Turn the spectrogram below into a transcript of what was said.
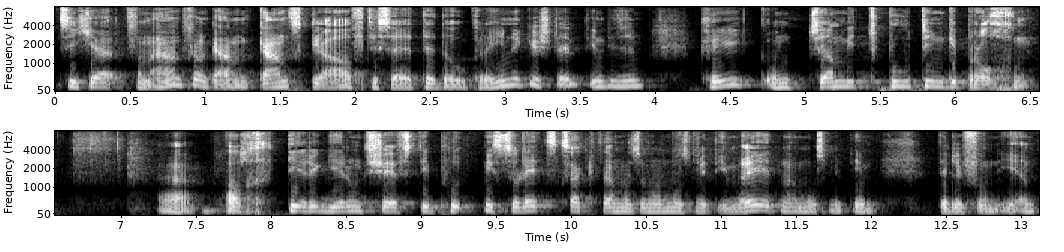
sich ja von Anfang an ganz klar auf die Seite der Ukraine gestellt in diesem Krieg und sie haben mit Putin gebrochen. Äh, auch die Regierungschefs, die bis zuletzt gesagt haben, also man muss mit ihm reden, man muss mit ihm telefonieren.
